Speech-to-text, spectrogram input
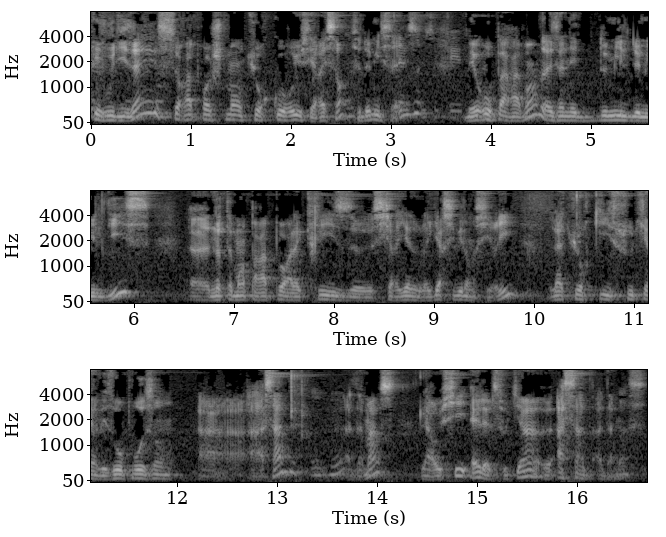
que je vous disais, ce rapprochement turco-russe est récent, c'est 2016, mais auparavant, dans les années 2000-2010, euh, notamment par rapport à la crise euh, syrienne ou la guerre civile en Syrie, la Turquie soutient les opposants à, à Assad, à Damas, la Russie, elle, elle soutient euh, Assad à Damas.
